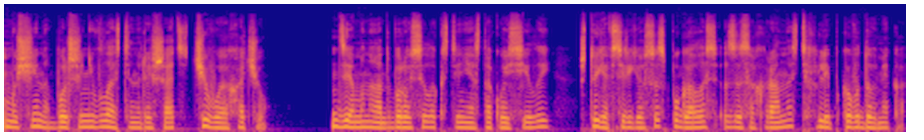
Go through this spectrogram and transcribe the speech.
Мужчина больше не властен решать, чего я хочу. Демона отбросила к стене с такой силой, что я всерьез испугалась за сохранность хлипкого домика.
